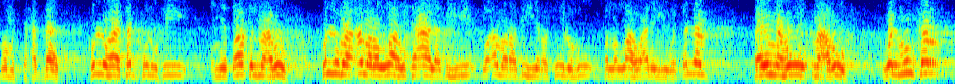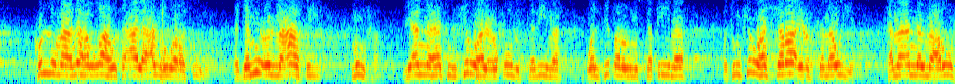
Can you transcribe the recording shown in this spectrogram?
ومستحبات. كلها تدخل في نطاق المعروف. كل ما أمر الله تعالى به وأمر به رسوله صلى الله عليه وسلم فإنه معروف. والمنكر كل ما نهى الله تعالى عنه ورسوله. فجميع المعاصي منكر لأنها تنكرها العقول السليمة والفطر المستقيمة وتنكرها الشرائع السماوية. كما أن المعروف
